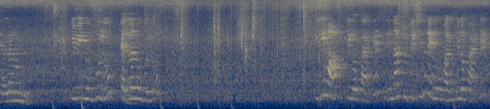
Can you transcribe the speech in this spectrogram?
తెల్ల నువ్వు ఇవి నువ్వులు తెల్ల నువ్వులు. ఇది హాఫ్ కిలో ప్యాకెట్ ఇందాక చూపించింది నేను వన్ కిలో ప్యాకెట్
